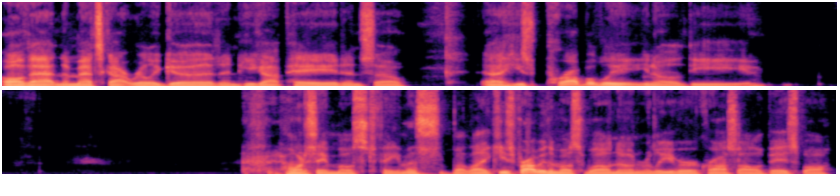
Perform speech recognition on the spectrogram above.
all that, and the Mets got really good, and he got paid, and so uh, he's probably you know the I don't want to say most famous, but like he's probably the most well known reliever across all of baseball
